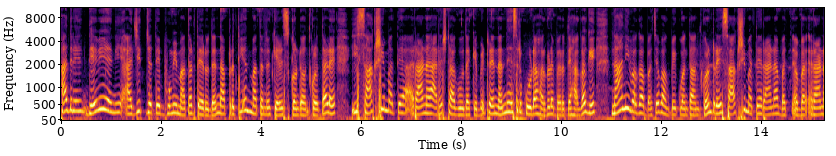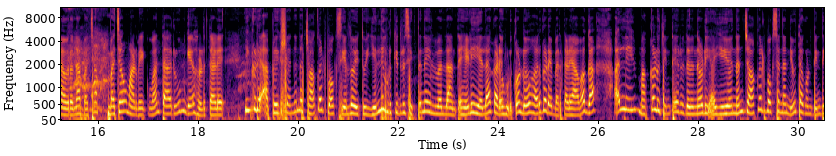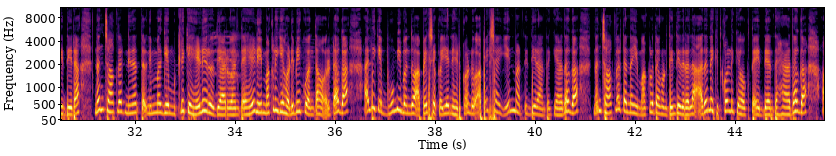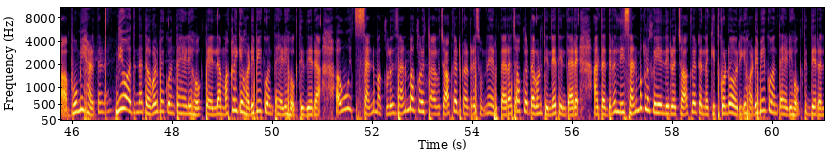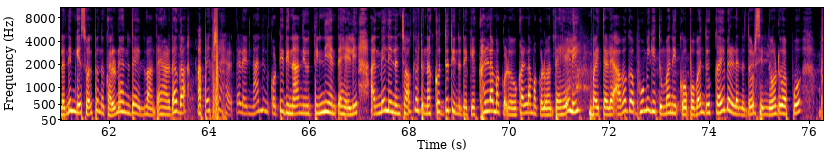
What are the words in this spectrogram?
ಆದರೆ ದೇವಿಯನಿ ಅಜಿತ್ ಜೊತೆ ಭೂಮಿ ಮಾತಾಡ್ತಾ ಇರೋದನ್ನು ಪ್ರತಿಯೊಂದು ಮಾತನ್ನು ಕೇಳಿಸ್ಕೊಂಡು ಅಂದ್ಕೊಳ್ತಾಳೆ. ಈ ಸಾಕ್ಷಿ ಮತ್ತು ರಾಣ ಅರೆಸ್ಟ್ ಆಗುವುದಕ್ಕೆ ಬಿಟ್ಟರೆ ನನ್ನ ಹೆಸರು ಕೂಡ ಹೊರಗಡೆ ಬರುತ್ತೆ. ಹಾಗಾಗಿ ನಾನಿವಾಗ ಬಚಾವಾಗಬೇಕು ಅಂತ ಅಂದ್ಕೊಂಡ್ರೆ ಸಾಕ್ಷಿ ಮತ್ತು ರಾಣ ಬ, ರಾಣ ಅವರನ್ನು ಬಚಾವ್ ಬಚಾವ್ ಮಾಡಬೇಕು ಅಂತ ರೂಮ್ಗೆ ಹೊರಡ್ತಾಳೆ. ಈ ಕಡೆ ಅಪೇಕ್ಷೆ, ನನ್ನ ಚಾಕ್ಲೇಟ್ ಬಾಕ್ಸ್ ಎಲ್ಲೋಯ್ತು, ಎಲ್ಲಿ ಹುಡುಕಿದ್ರು ಸಿಗ್ತಾನೆ ಇಲ್ವಲ್ಲ? ಅಂತ ಹೇಳಿ ಎಲ್ಲ ಕಡೆ ಹುಡ್ಕೊಂಡು ಹೊರಗಡೆ ಬರ್ತಾಳೆ. ಆವಾಗ ಅಲ್ಲಿ ಮಕ್ಕಳು ತಿಂತೇ ಇರುವುದನ್ನು ನೋಡಿ, ಅಯ್ಯಯ್ಯೋ ನನ್ನ ಚಾಕ್ಲೇಟ್ ಬಾಕ್ಸನ್ನು ನೀವು ತಗೊಂಡು ತಿಂತಿದ್ದೀರಾ? ನನ್ನ ಚಾಕ್ಲೇಟ್ ನಿನ್ನ ನಿಮಗೆ ಮುಟ್ಲಿಕ್ಕೆ ಹೇಳಿರೋದು ಯಾರು? ಅಂತ ಹೇಳಿ ಮಕ್ಕಳಿಗೆ ಹೊಡಿಬೇಕು ಅಂತ ಹೊರಟಾಗ ಅಲ್ಲಿಗೆ ಭೂಮಿ ಬಂದು ಅಪೇಕ್ಷೆ ಕೈಯನ್ನು ಹಿಡ್ಕೊಂಡು, ಅಪೇಕ್ಷೆ, ಏನು ಮಾಡ್ತಿದ್ದೀರಾ? ಅಂತ ಕೇಳಿದಾಗ ನನ್ನ ಚಾಕ್ಲೇಟನ್ನು ಈ ಮಕ್ಕಳು ತಗೊಂಡು ತಿಂತಿದ್ರಲ್ಲ, ಅದನ್ನು ಕಿತ್ಕೊಳ್ಳಿಕ್ಕೆ ಹೋಗ್ತಾ ಇದ್ದೆ. ಅಂತ ಹೇಳಿದಾಗ ಭೂಮಿ ಹೇಳ್ತಾಳೆ, ನೀವು ಅದನ್ನು ತಗೊಳ್ಬೇಕು ಅಂತ ಹೇಳಿ ಹೋಗ್ತಾ ಇಲ್ಲ, ಮಕ್ಕಳಿಗೆ ಹೊಡಿಬೇಕು ಅಂತ ಹೇಳಿ ಹೋಗ್ತಿದ್ದೀರಾ? ಅವು ಸಣ್ಣ ಮಕ್ಕಳು ಸಣ್ಣ ಮಕ್ಕಳು ಚಾಕ್ಲೇಟ್ ಕಂಡ್ರೆ ಸುಮ್ಮನೆ ಇರ್ತಾರೆ? ಚಾಕ್ಲೇಟ್ ತಗೊಂಡು ತಿಂದೇ ತಿಂತಾರೆ. ಅಂಥದ್ರಲ್ಲಿ ಸಣ್ಣ ಮಕ್ಕಳ ಕೈಯಲ್ಲಿರೋ ಚಾಕ್ಲೇಟನ್ನು ಕಿತ್ಕೊಂಡು ಅವರಿಗೆ ಹೊಡಿಬೇಕು ಅಂತ ಹೇಳಿ ಹೋಗ್ತಿದ್ದೀರಲ್ಲ, ನಿಮಗೆ ಸ್ವಲ್ಪನೂ ಕರುಣೆ ಅನ್ನೋದೇ ಇಲ್ವಾ ಅಂತ ಹೇಳಿದಾಗ ಅಪೇಕ್ಷೆ ಹೇಳ್ತಾಳೆ, ನಾನು ನಿನ್ನ ಕೊಟ್ಟಿದ್ದೀನ, ನೀವು ತಿನ್ನಿ ಅಂತ ಹೇಳಿ, ಅಂದಮೇಲೆ ನನ್ನ ಚಾಕ್ಲೇಟನ್ನು ಕದ್ದು ತಿನ್ನೋದಕ್ಕೆ ಕಳ್ಳ ಮಕ್ಕಳು ಕಳ್ಳ ಮಕ್ಕಳು ಅಂತ ಹೇಳಿ ಬೈತಾಳೆ. ಆವಾಗ ಭೂಮಿಗೆ ತುಂಬಾ ಕೋಪ ಬಂದು ಕೈ ಬೆರಳನ್ನು ತೋರಿಸಿ ನೋಡುವಪ್ಪು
